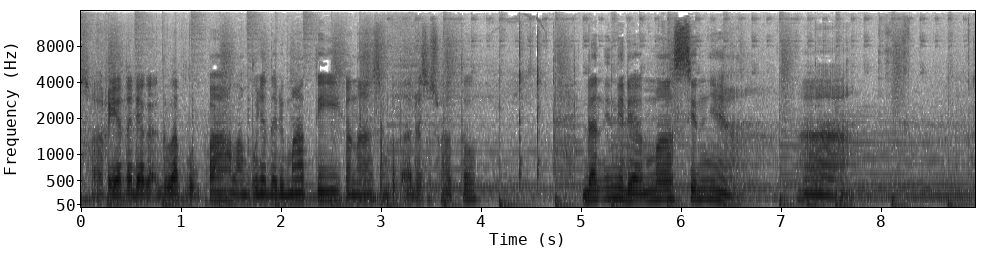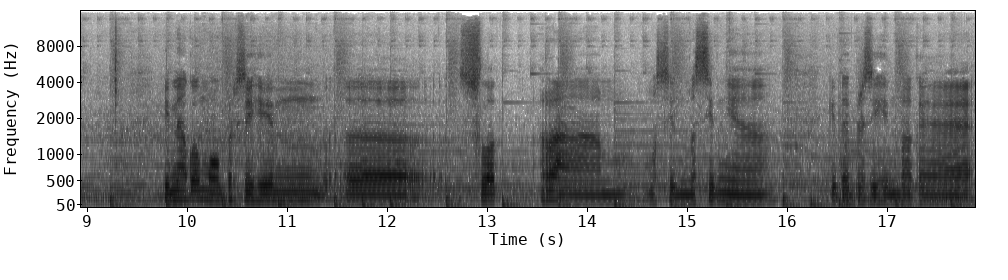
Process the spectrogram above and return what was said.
Sorry ya tadi agak gelap lupa. Lampunya tadi mati karena sempat ada sesuatu. Dan ini dia mesinnya. Nah. Ini aku mau bersihin eh, slot RAM mesin-mesinnya kita bersihin pakai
